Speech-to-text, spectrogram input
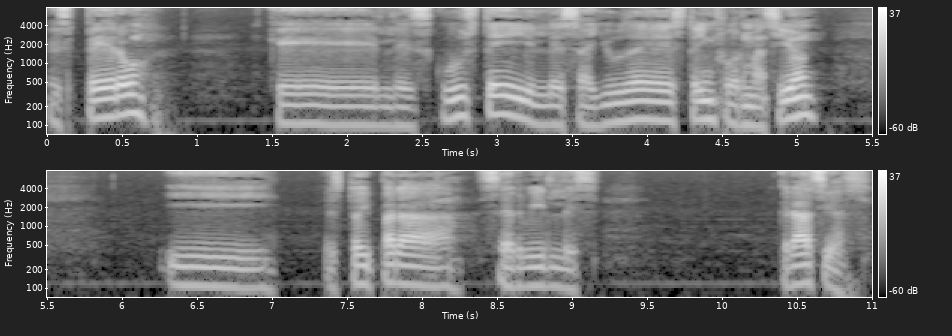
Espero que les guste y les ayude esta información y estoy para servirles. Gracias.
